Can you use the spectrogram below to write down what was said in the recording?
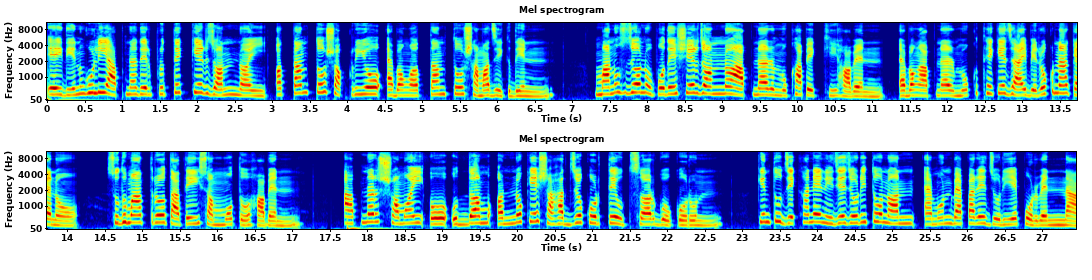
এই দিনগুলি আপনাদের প্রত্যেকের জন্যই অত্যন্ত সক্রিয় এবং অত্যন্ত সামাজিক দিন। মানুষজন উপদেশের জন্য আপনার মুখাপেক্ষী হবেন। এবং আপনার মুখ থেকে যাই বেরোক না কেন, শুধুমাত্র তাতেই সম্মত হবেন। আপনার সময় ও উদ্যম অন্যকে সাহায্য করতে উৎসর্গ করুন, কিন্তু যেখানে নিজে জড়িত নন, এমন ব্যাপারে জড়িয়ে পড়বেন না।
